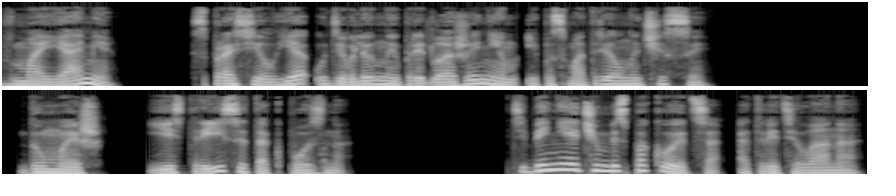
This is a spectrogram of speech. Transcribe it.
«В Майами?» — спросил я, удивленный предложением, и посмотрел на часы. «Думаешь, есть рейсы так поздно?» «Тебе не о чем беспокоиться», — ответила она.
